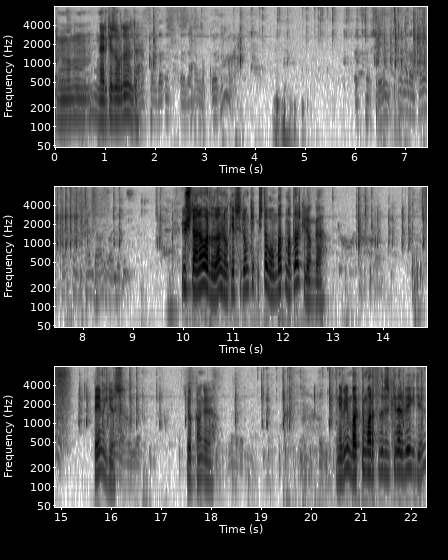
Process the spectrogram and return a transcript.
Hmm, herkes orada öldü. İki tane rampa var kanka bir tane daha var ne dur. 3 tane vardı lan long. Hepsi long gitmiş de bomba atmadılar ki longa. B'ye mi gider? Yok kanka. Ne bileyim baktım haritada bizimkiler B'ye gidiyor.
